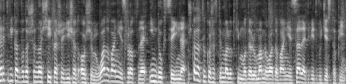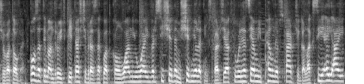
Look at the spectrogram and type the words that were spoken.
Certyfikat wodoszczelności IP68, ładowanie zwrotne, indukcyjne. Szkoda tylko, że w tym malutkim modelu mamy ładowanie zaledwie 25W. Poza tym Android 15 wraz z nakładką One UI wersji 7, 7-letnie wsparcie aktualizacjami, pełne wsparcie Galaxy AI.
